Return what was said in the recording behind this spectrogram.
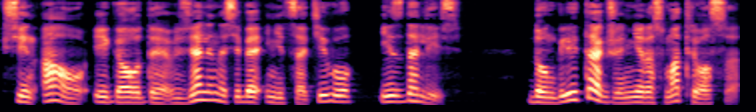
Син Ао и Гао Дэ взяли на себя инициативу и сдались. Донгли также не рассматривался,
